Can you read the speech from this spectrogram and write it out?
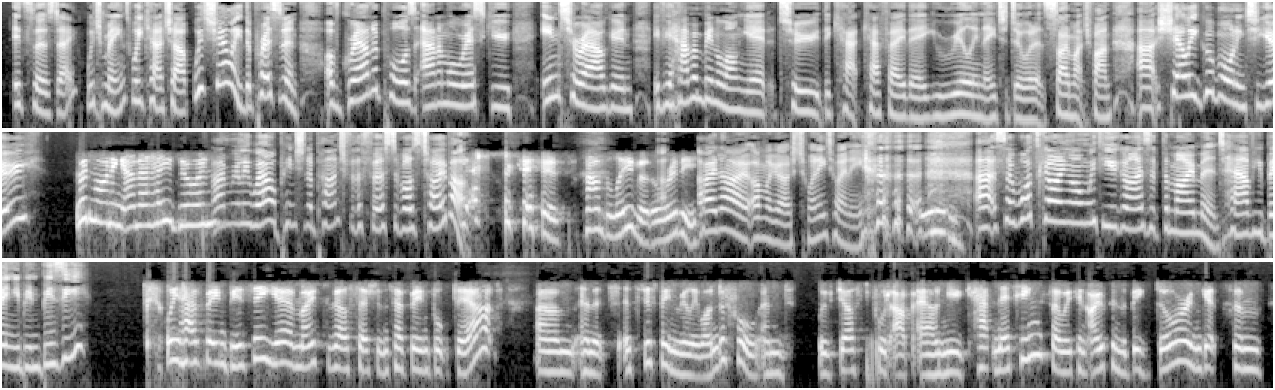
it's Thursday, which means we catch up with Shelley, the president of Grounded Paws Animal Rescue in Traralgon. If you haven't been along yet to the Cat Cafe there, you really need to do it. It's so much fun. Uh, Shelley, good morning to you. Good morning, Anna. How you doing? I'm really well. Pinching a punch for the first of Oztober. yes, can't believe it already. I know. Oh my gosh, 2020. uh, so, what's going on with you guys at the moment? How have you been? You've been busy? We have been busy. Yeah, most of our sessions have been booked out, um, and it's it's just been really wonderful. And we've just put up our new cat netting, so we can open the big door and get some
